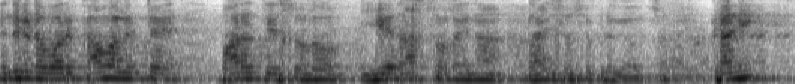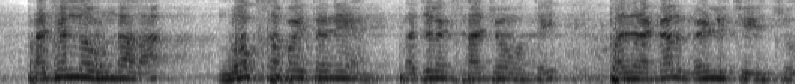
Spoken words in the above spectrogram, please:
ఎందుకంటే వారు కావాలంటే భారతదేశంలో ఏ రాష్ట్రంలో అయినా రాజ్యసభ సభ్యుడు కావచ్చు. కానీ ప్రజల్లో ఉండాలా? లోక్సభ అయితేనే ప్రజలకు సాధ్యం అవుతాయి పది రకాల మేళ్ళు చేయొచ్చు.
